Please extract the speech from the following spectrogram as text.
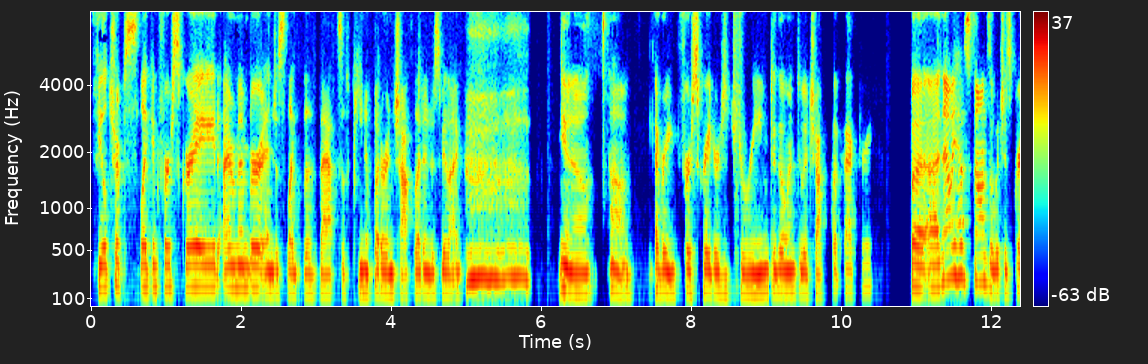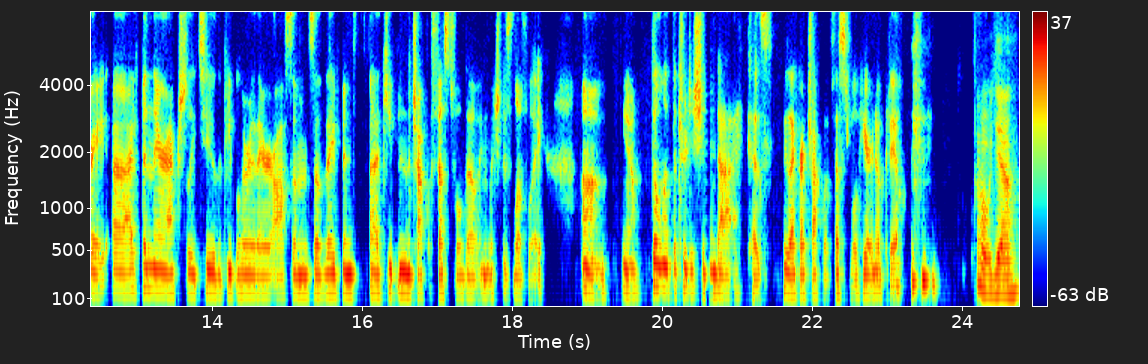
field trips, like in first grade, I remember, and just like the vats of peanut butter and chocolate, and just be like, you know, um, every first grader's dream to go into a chocolate factory. But uh, now we have Sconza, which is great. Uh, I've been there actually too. The people who are there are awesome, and so they've been uh, keeping the chocolate festival going, which is lovely um, you know, don't let the tradition die because we like our chocolate festival here in Oakdale. oh yeah,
